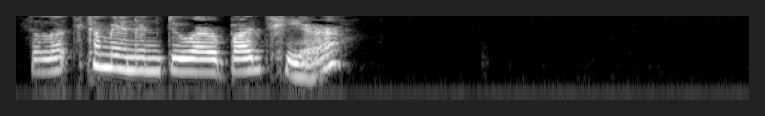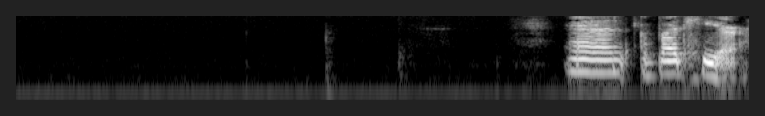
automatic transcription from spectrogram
So let's come in and do our buds here. And a bud here.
